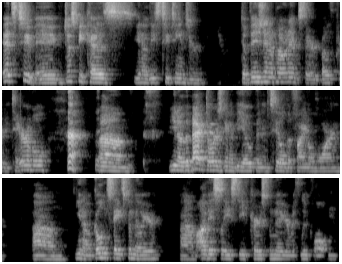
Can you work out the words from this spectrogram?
it's too big, just because you know these two teams are division opponents. They're both pretty terrible. um, you know the back door is going to be open until the final horn. Um, you know, Golden State's familiar. Um, obviously, Steve Kerr's familiar with Luke Walton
